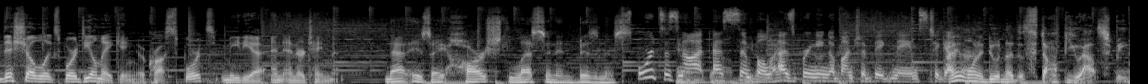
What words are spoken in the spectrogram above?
This show will explore deal making across sports, media, and entertainment. That is a harsh lesson in business. Sports is not uh, as simple as bringing a bunch of big names together. I didn't want to do another stomp you out speech.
